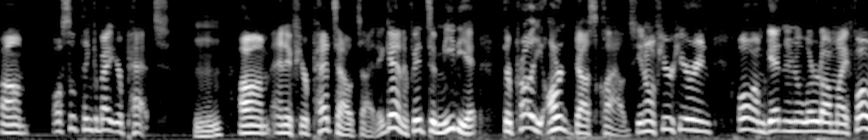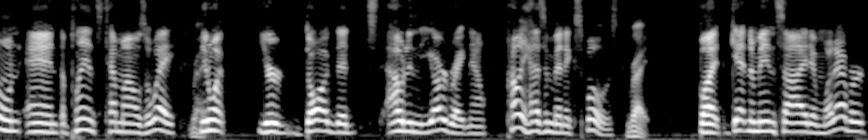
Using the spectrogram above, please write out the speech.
Um, also, think about your pets. Mm-hmm. Um, and if your pet's outside, again, if it's immediate, there probably aren't dust clouds. You know, if you're hearing, oh, I'm getting an alert on my phone and the plant's 10 miles away, Right. you know what? Your dog that's out in the yard right now probably hasn't been exposed. Right. But getting them inside and whatever,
